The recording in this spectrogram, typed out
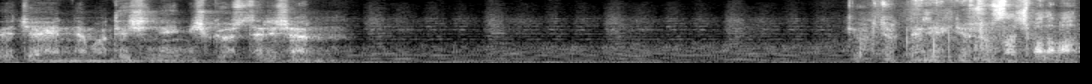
Ve cehennem ateşi neymiş göstereceğim. Göktürk nereye gidiyorsun saçmalama.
